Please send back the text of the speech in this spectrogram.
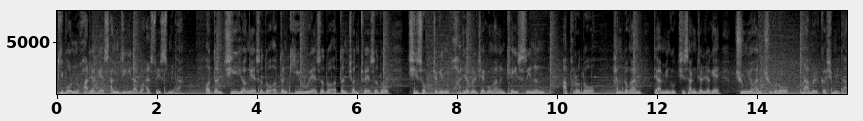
기본 화력의 상징이라고 할 수 있습니다. 어떤 지형에서도 어떤 기후에서도 어떤 전투에서도 지속적인 화력을 제공하는 K3는 앞으로도 한동안 대한민국 지상 전력의 중요한 축으로 남을 것입니다.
